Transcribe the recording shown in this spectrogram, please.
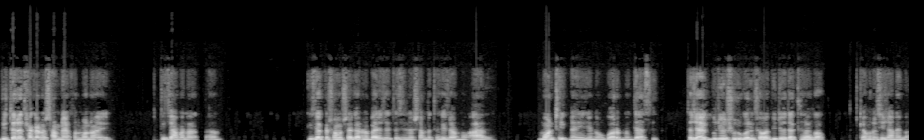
ভিতরে থাকাটা সামনে এখন মনে হয় কি ঝামেলা কিছু একটা সমস্যার কারণে বাইরে যেতেছি না সামনে থেকে যাব। আর মন ঠিক নাই এই জন্য ঘরের মধ্যে আছি। তো যাই হোক ভিডিও শুরু করি সবাই ভিডিও দেখতে থাকো। কেমন হয়েছে জানাবা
